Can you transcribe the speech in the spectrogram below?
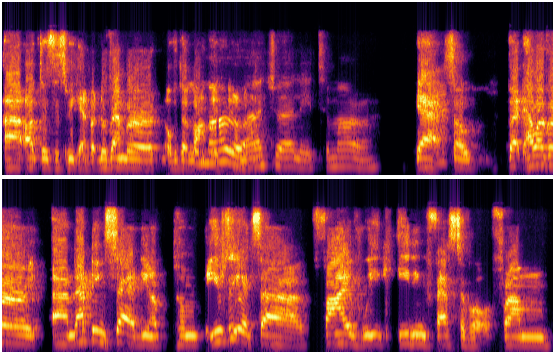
Uh, not just this weekend, but November over the long tomorrow, actually tomorrow. Yeah. So, but however, um, that being said, you know, usually it's a five week eating festival from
